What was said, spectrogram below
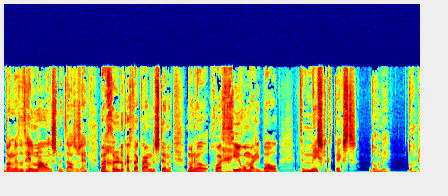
Bang dat het helemaal instrumentaal zou zijn. Maar gelukkig, daar kwamen de stemmen. Manuel Guajiro Maribal met een meestelijke tekst. Dombe, dombe.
